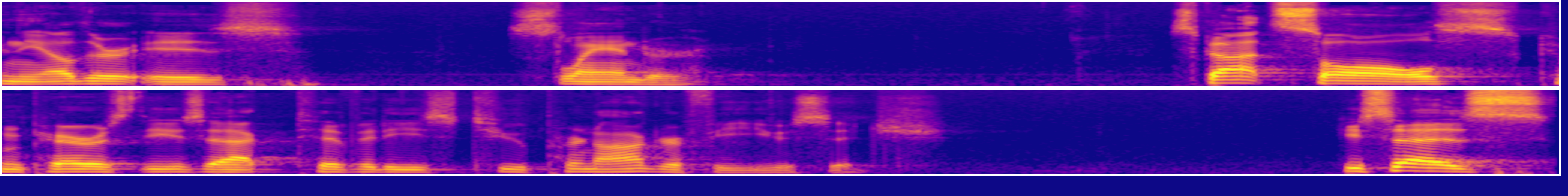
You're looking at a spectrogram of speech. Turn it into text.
and the other is slander. Scott Sauls compares these activities to pornography usage. He says,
